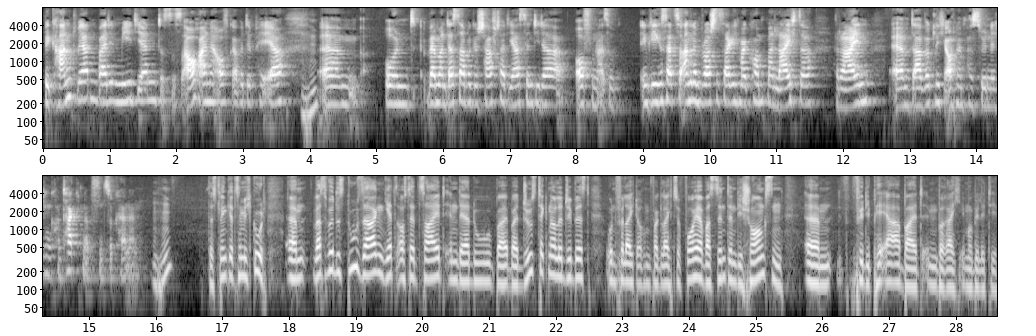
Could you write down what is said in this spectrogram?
bekannt werden bei den Medien. Das ist auch eine Aufgabe der PR. Mhm. Ähm, und wenn man das aber geschafft hat, ja, sind die da offen. Also im Gegensatz zu anderen Branchen, sage ich mal, kommt man leichter rein, ähm, da wirklich auch einen persönlichen Kontakt knüpfen zu können. Mhm. Das klingt ja ziemlich gut. Ähm, was würdest du sagen, jetzt aus der Zeit, in der du bei, bei Juice Technology bist und vielleicht auch im Vergleich zu vorher, was sind denn die Chancen ähm, für die PR-Arbeit im Bereich E-Mobility?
